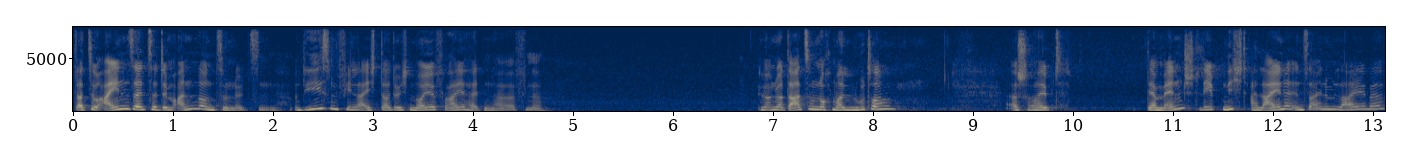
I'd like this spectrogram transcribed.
dazu einsetze, dem anderen zu nützen und diesem vielleicht dadurch neue Freiheiten eröffne. Hören wir dazu nochmal Luther. Er schreibt, der Mensch lebt nicht alleine in seinem Leibe,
